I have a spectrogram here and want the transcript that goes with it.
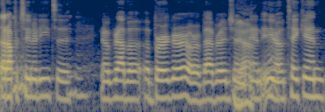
that opportunity to you know, grab a, a burger or a beverage and, Yeah. and you know, take in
